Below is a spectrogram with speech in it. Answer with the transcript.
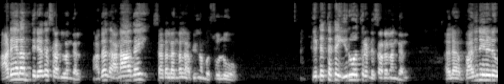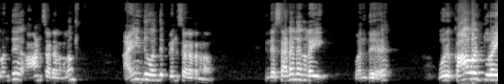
அடையாளம் தெரியாத சடலங்கள் அதாவது அனாதை சடலங்கள் அப்படின்னு நம்ம சொல்லுவோம். கிட்டத்தட்ட இருபத்தி ரெண்டு சடலங்கள். அதுல பதினேழு வந்து ஆண் சடலங்களும் ஐந்து வந்து பெண் சடலங்களும். இந்த சடலங்களை வந்து ஒரு காவல்துறை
